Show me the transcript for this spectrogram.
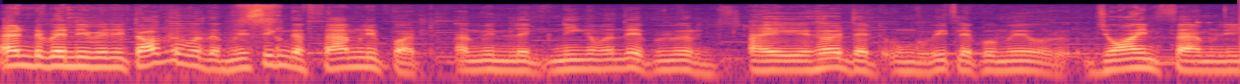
And when when talk about the missing the family part I mean like நீங்கள் வந்து எப்பவுமே ஒரு ஐ ஹர்ட் தட் உங்கள் வீட்டில் எப்பவுமே ஒரு ஜாயின்ட் ஃபேமிலி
